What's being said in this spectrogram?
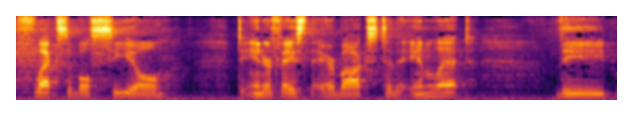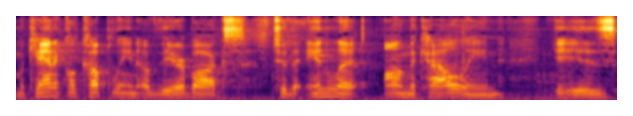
flexible seal to interface the airbox to the inlet. The mechanical coupling of the airbox to the inlet on the cowling is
